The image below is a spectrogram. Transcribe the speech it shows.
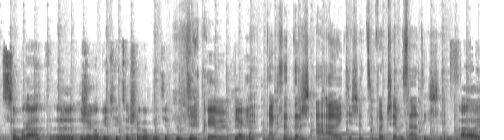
som rád, e, že robíte to, čo robíte. Ďakujeme. Ďakujem. Tak sa drž a ahojte všetci, počujeme sa o týždeň. Ahoj.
